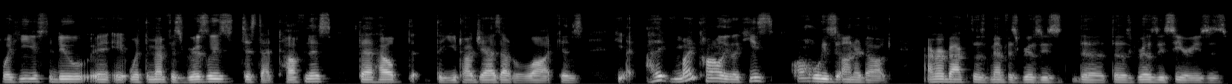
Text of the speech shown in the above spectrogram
what he used to do i i with the Memphis Grizzlies, just that toughness that helped the Utah Jazz out a lot. Because he, I think Mike Conley, like he's always the underdog. I remember back to those Memphis Grizzlies, the those Grizzlies series, is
